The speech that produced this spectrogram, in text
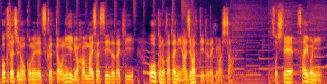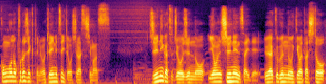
僕たちのお米で作ったおにぎりを販売させていただき多くの方に味わっていただきました。そして最後に今後のプロジェクトの予定についてお知らせします。12月上旬のイオン周年祭で予約分の受け渡しと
